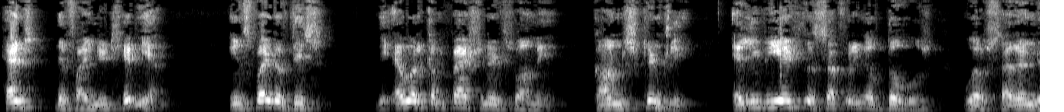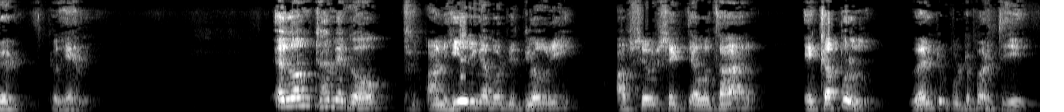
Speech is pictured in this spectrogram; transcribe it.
hence they find it heavier. In spite of this, the ever compassionate Swami constantly alleviates the suffering of those who have surrendered to him. A long time ago, on hearing about the glory of Shiva Shakti Avatar, a couple went to Puttaparthi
